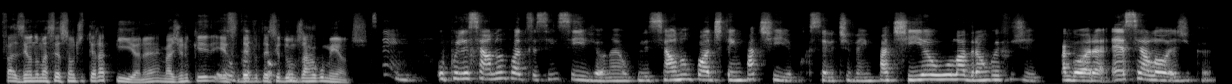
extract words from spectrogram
fazendo uma sessão de terapia, né? Imagino que esse deve ter sido um dos argumentos. Sim, o policial não pode ser sensível, né? O policial não pode ter empatia, porque se ele tiver empatia, o ladrão vai fugir. Agora, essa é a lógica.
